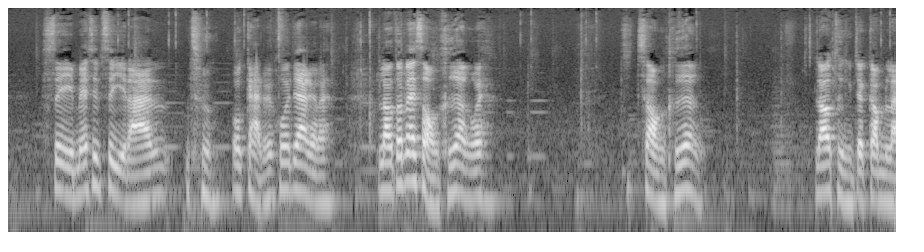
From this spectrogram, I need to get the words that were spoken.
4เม็ด14 ล้าน โอกาสไม่โคตรยากเลยนะ เราต้องได้ 2 เครื่องไว้ย2เครื่อง เราถึงจะกำไร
